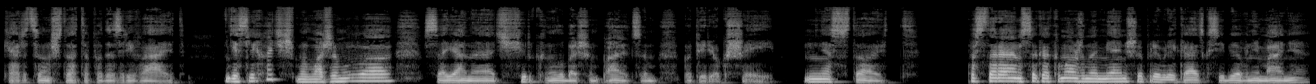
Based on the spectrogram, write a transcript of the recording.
кажется, он что-то подозревает. Если хочешь, мы можем его...» Саяна чиркнула большим пальцем поперек шеи. «Не стоит. Постараемся как можно меньше привлекать к себе внимание.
